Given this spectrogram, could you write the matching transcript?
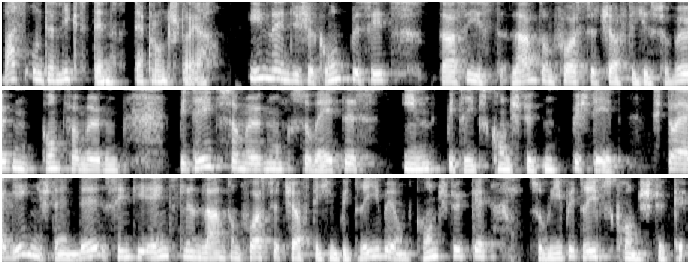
Was unterliegt denn der Grundsteuer? Inländischer Grundbesitz, das ist land- und forstwirtschaftliches Vermögen, Grundvermögen, Betriebsvermögen, soweit es in Betriebsgrundstücken besteht. Steuergegenstände sind die einzelnen land- und forstwirtschaftlichen Betriebe und Grundstücke sowie Betriebsgrundstücke.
